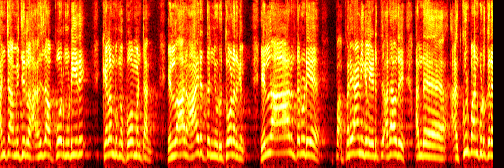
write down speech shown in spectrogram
அஞ்சாம் இஜிரில் அஹ்ஸா போர் முடியுது கிளம்புங்க போகமாட்டாங்க எல்லாரும் ஆயிரத்தி அஞ்சூறு தோழர்கள் எல்லாரும் தன்னுடைய ப- பிரயாணிகளை எடுத்து அதாவது அந்த குர்பான் கொடுக்குற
